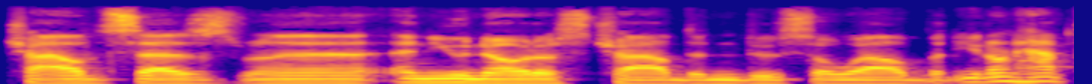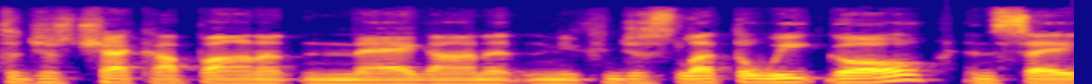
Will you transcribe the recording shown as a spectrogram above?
child says, eh, and you notice child didn't do so well, but you don't have to just check up on it and nag on it and you can just let the week go and say,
